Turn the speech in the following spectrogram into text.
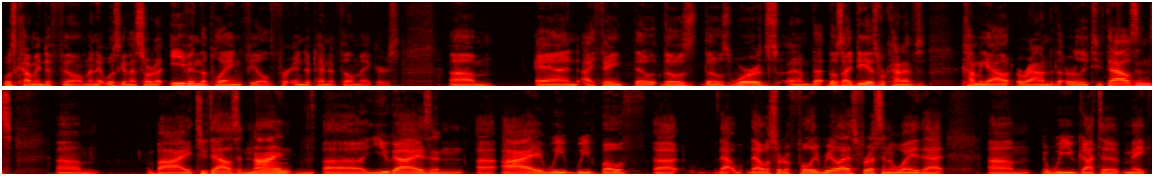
was coming to film, and it was going to sort of even the playing field for independent filmmakers. Um, and I think th- those those words, um, that those ideas were kind of coming out around the early 2000s. Um, by 2009, uh, you guys and uh, I, we we both uh, that that was sort of fully realized for us in a way that um, we got to make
